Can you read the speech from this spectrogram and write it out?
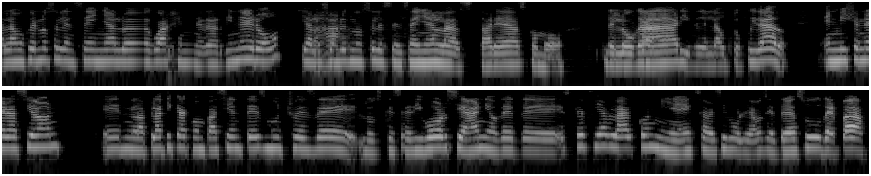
a la mujer no se le enseña luego a generar dinero y a los hombres no se les enseñan las tareas como del hogar y del autocuidado. En mi generación, en la plática con pacientes, mucho es de los que se divorcian y o de, es que fui a hablar con mi ex a ver si volvíamos y entré a su depa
